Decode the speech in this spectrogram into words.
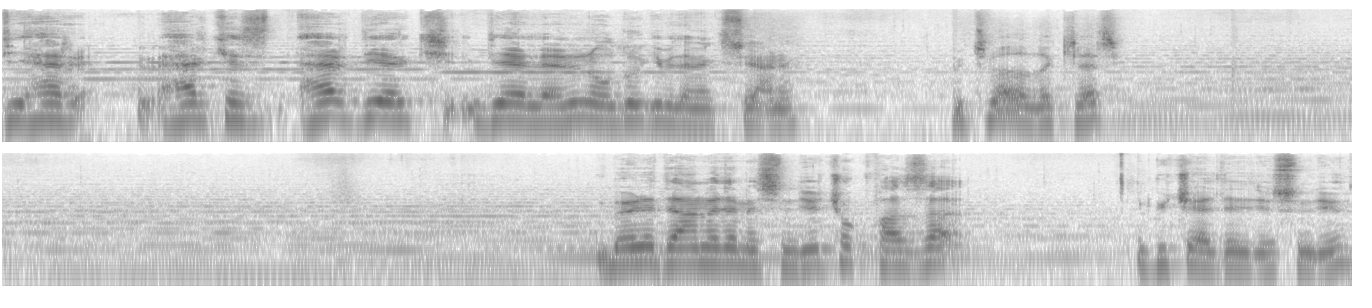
Diğer herkes her diğer diğerlerinin olduğu gibi demek istiyor yani. Bütün adadakiler böyle devam edemesin diyor. Çok fazla güç elde ediyorsun diyor.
